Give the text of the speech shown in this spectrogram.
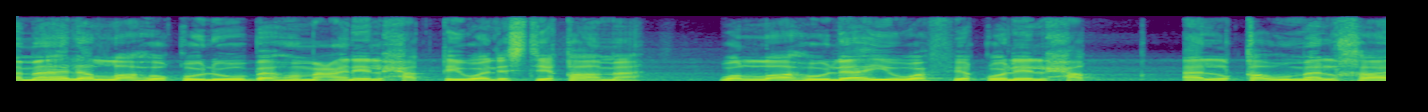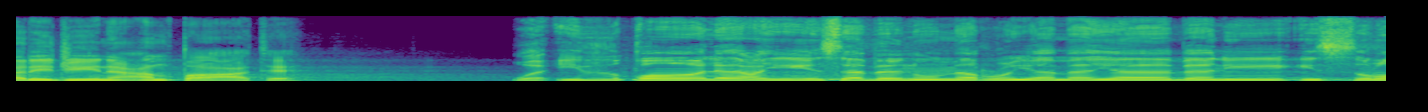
أمال الله قلوبهم عن الحق والاستقامة والله لا يوفق للحق القوم الخارجين عن طاعته. وإذ قال عيسى ابن مريم يا بني إسرائيل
